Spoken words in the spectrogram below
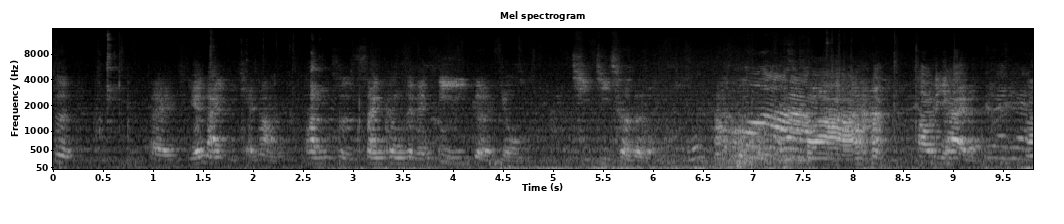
是，呃，原来以前啊，他们是三坑这边第一个有骑机车的人。哇！哇，超厉害的。那，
